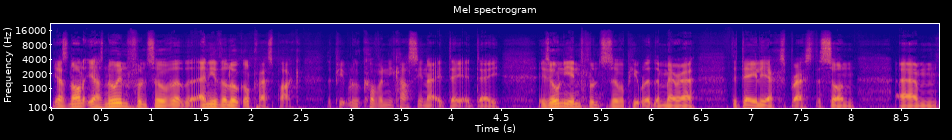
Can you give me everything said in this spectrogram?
he has not he has no influence over the, any of the local press pack, the people who cover Newcastle United day to day. His only influence is over people at the Mirror, the Daily Express, the Sun. Um,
